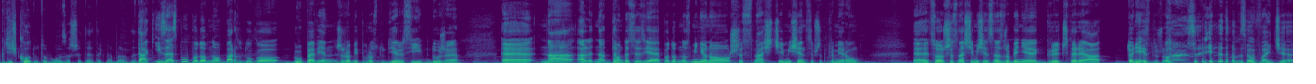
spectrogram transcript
gdzieś kodu to było zaszyte tak naprawdę. tak, i zespół podobno bardzo długo był pewien, że robi po prostu DLC duże. E, na, ale na tą decyzję podobno zmieniono 16 miesięcy przed premierą. E, co 16 miesięcy na zrobienie gry 4A to nie jest dużo, nie tam zaufajcie.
